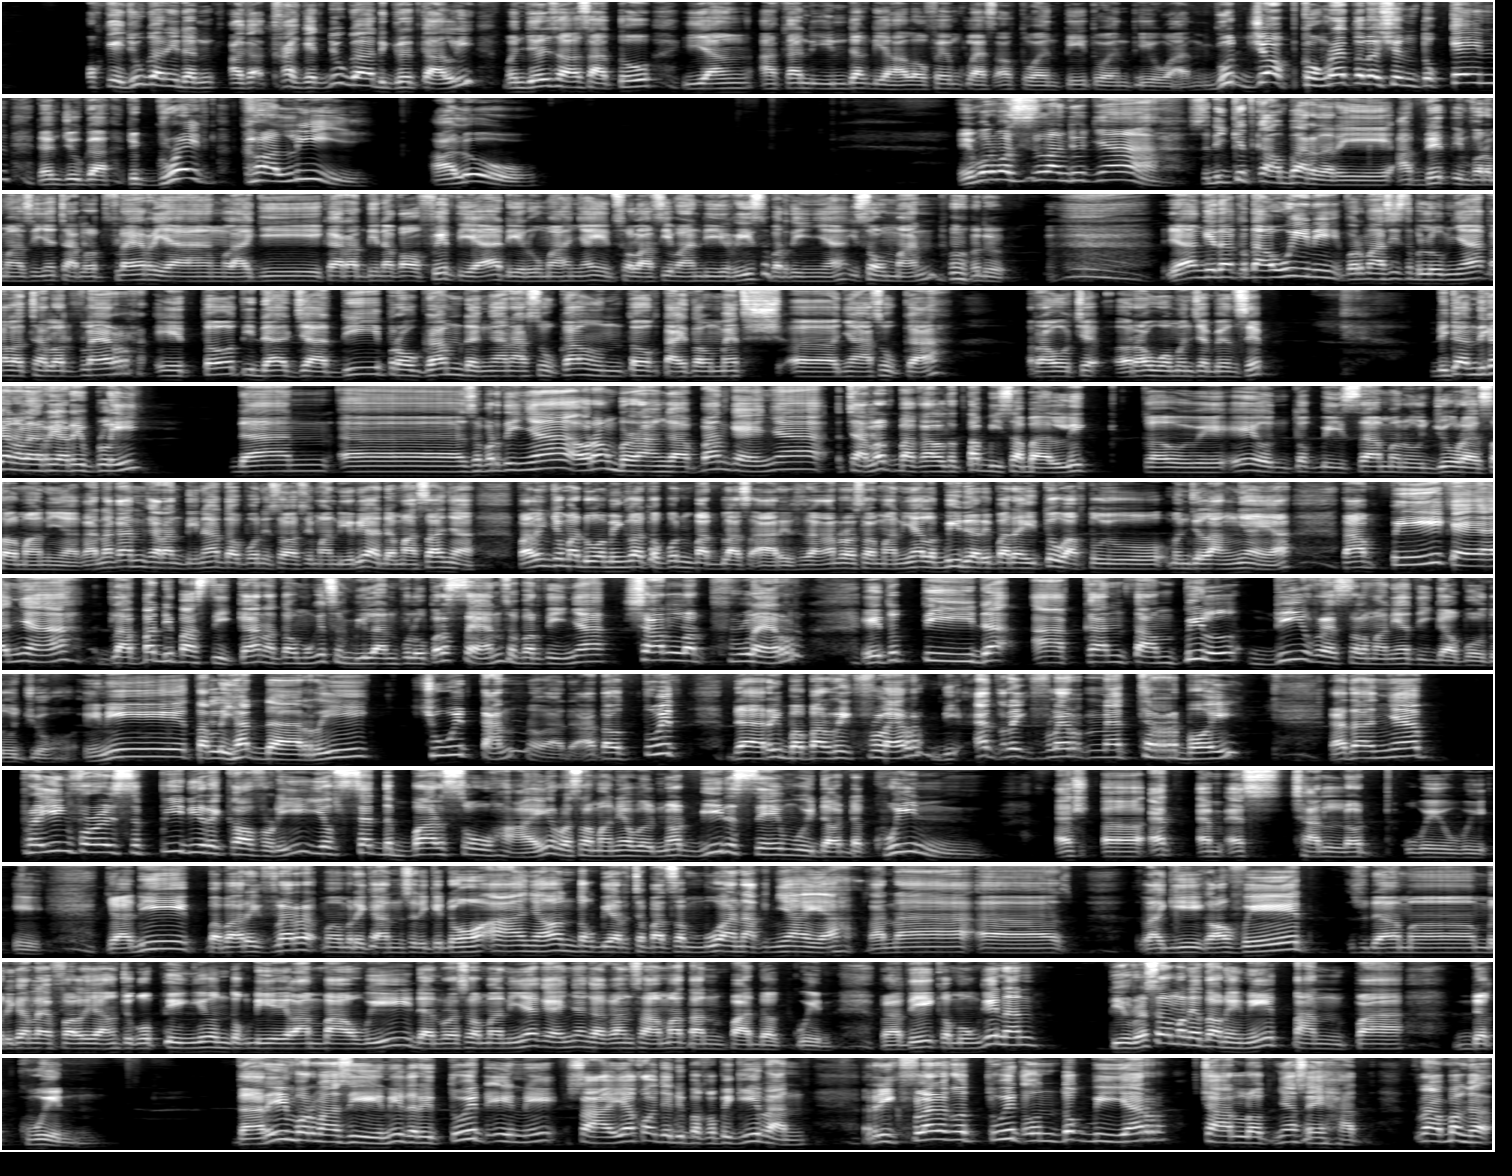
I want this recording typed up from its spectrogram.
oke okay juga nih dan agak kaget juga di Great Kali menjadi salah satu yang akan diindak di Hall of Fame Class of 2021. Good job, congratulations to Kane dan juga The Great Kali. Halo. Informasi selanjutnya, sedikit kabar dari update informasinya Charlotte Flair yang lagi karantina COVID ya di rumahnya isolasi mandiri sepertinya, isoman. Waduh. Yang kita ketahui nih informasi sebelumnya kalau Charlotte Flair itu tidak jadi program dengan Asuka untuk title match-nya Asuka Raw, Raw Women Championship digantikan oleh Rhea Ripley dan uh, sepertinya orang beranggapan kayaknya Charlotte bakal tetap bisa balik ke WWE untuk bisa menuju WrestleMania. Karena kan karantina ataupun isolasi mandiri ada masanya. Paling cuma dua minggu ataupun 14 hari. Sedangkan WrestleMania lebih daripada itu waktu menjelangnya ya. Tapi kayaknya dapat dipastikan atau mungkin 90% sepertinya Charlotte Flair itu tidak akan tampil di WrestleMania 37 ini terlihat dari cuitan atau tweet dari Bapak Ric Flair di at Ric Flair Nature Boy. Katanya praying for a speedy recovery. You've set the bar so high. WrestleMania will not be the same without the Queen. As, uh, at MS Charlotte WWE. Jadi Bapak Ric Flair memberikan sedikit doanya untuk biar cepat sembuh anaknya ya karena uh, lagi COVID sudah memberikan level yang cukup tinggi untuk dilampaui dan WrestleMania kayaknya nggak akan sama tanpa The Queen. Berarti kemungkinan di WrestleMania tahun ini tanpa The Queen. Dari informasi ini, dari tweet ini, saya kok jadi kepikiran. Ric Flair nge-tweet untuk biar Charlotte-nya sehat. Kenapa nggak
